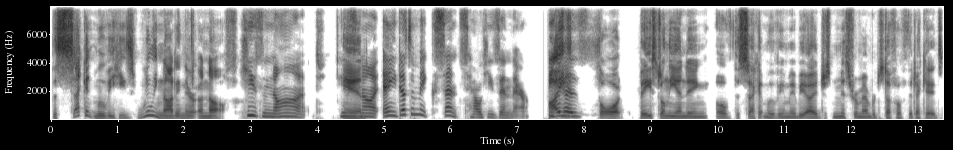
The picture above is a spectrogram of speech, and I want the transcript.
The second movie, he's really not in there enough. He's not. He's And- not. And he doesn't make sense how he's in there. I had thought, based on the ending of the second movie, maybe I just misremembered stuff over the decades,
